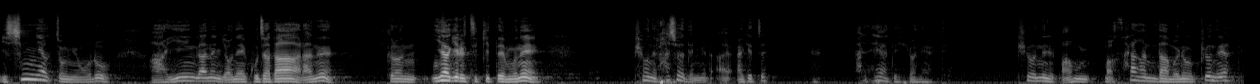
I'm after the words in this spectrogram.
이 심리학적 용어로 아 이 인간은 연애 고자다라는 그런 이야기를 듣기 때문에 표현을 하셔야 됩니다. 알, 알겠지? 하- 해야 돼 연애할 때 표현을 마음 막 사랑한다 뭐 이런 거 표현을 해야 돼.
